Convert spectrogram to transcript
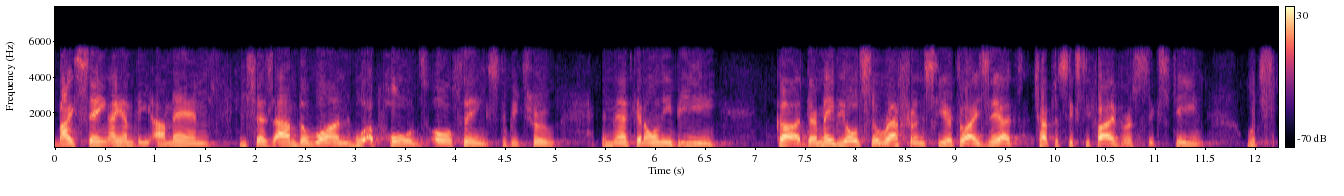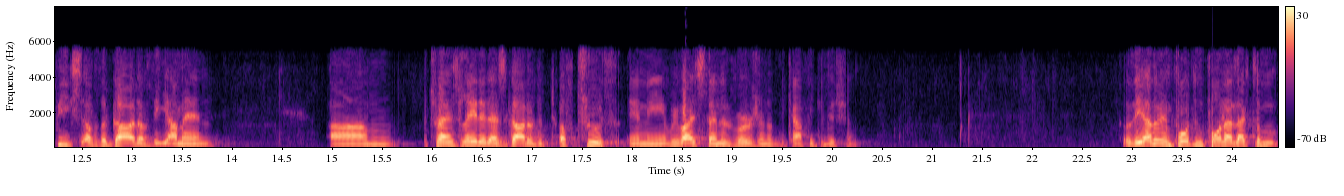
by saying, I am the Amen, He says, I'm the one who upholds all things to be true. And that can only be God. There may be also reference here to Isaiah chapter 65, verse 16, which speaks of the God of the Amen. Um, translated as God of, the, of truth in the Revised Standard Version of the Catholic Edition. The other important point I'd like to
